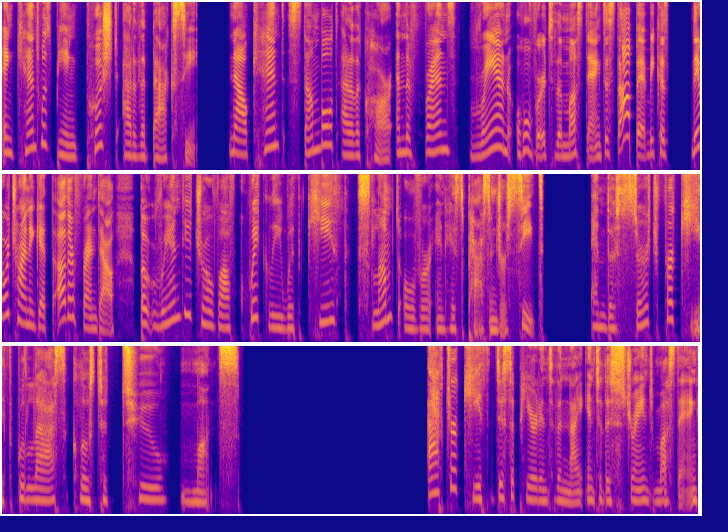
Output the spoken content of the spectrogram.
and Kent was being pushed out of the back seat. Now, Kent stumbled out of the car and the friends ran over to the Mustang to stop it because they were trying to get the other friend out, but Randy drove off quickly with Keith slumped over in his passenger seat. And the search for Keith would last close to two months. After Keith disappeared into the night into the strange Mustang,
